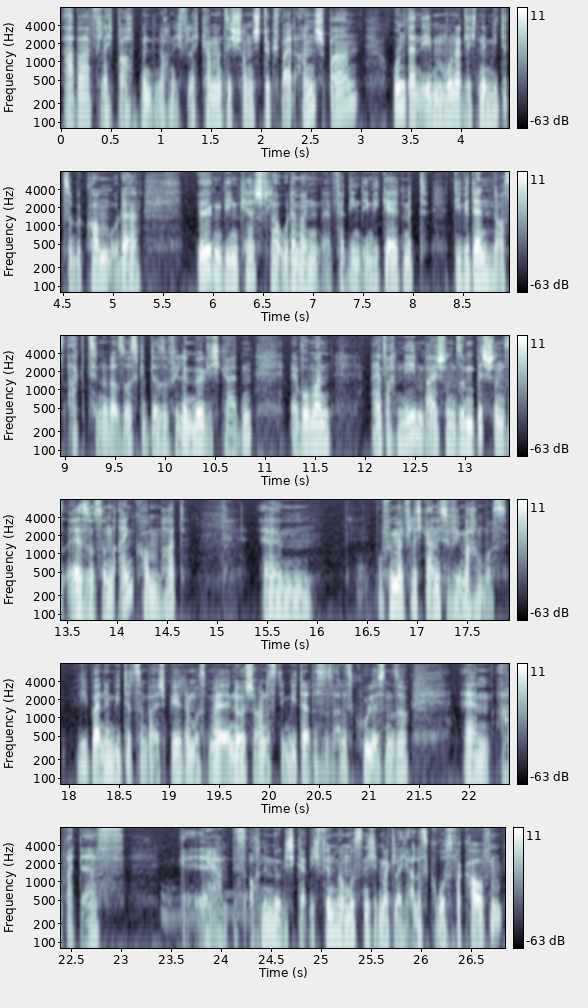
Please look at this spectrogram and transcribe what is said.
Aber vielleicht braucht man den noch nicht. Vielleicht kann man sich schon ein Stück weit ansparen und dann eben monatlich eine Miete zu bekommen oder irgendwie einen Cashflow oder man verdient irgendwie Geld mit Dividenden aus Aktien oder so. Es gibt ja so viele Möglichkeiten, äh, wo man einfach nebenbei schon so ein bisschen äh, so, so ein Einkommen hat, ähm, wofür man vielleicht gar nicht so viel machen muss. Wie bei einer Miete zum Beispiel. Da muss man ja nur schauen, dass die Mieter, dass das alles cool ist und so. Ähm, aber das ja, ist auch eine Möglichkeit. Ich finde, man muss nicht immer gleich alles groß verkaufen.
